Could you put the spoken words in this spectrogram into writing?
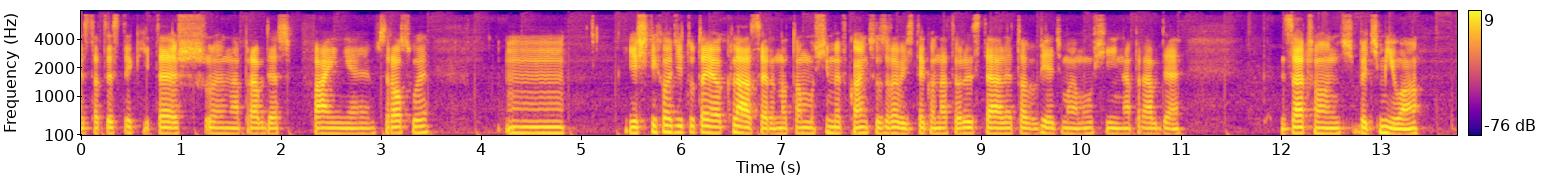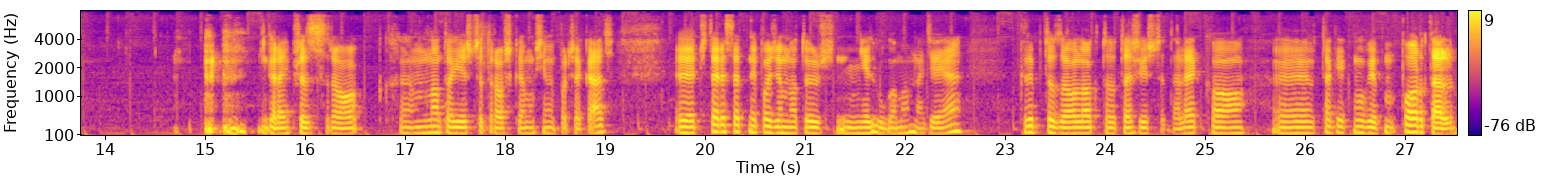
y, statystyki też y, naprawdę fajnie wzrosły. Mm, Jeśli chodzi tutaj o klaser, no to musimy w końcu zrobić tego na turystę, ale to wiedźma musi naprawdę zacząć być miła. Graj przez rok, no to jeszcze troszkę musimy poczekać. Y, 400 poziom, no to już niedługo mam nadzieję. Kryptozoolog to też jeszcze daleko. Y, Tak jak mówię, portal.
